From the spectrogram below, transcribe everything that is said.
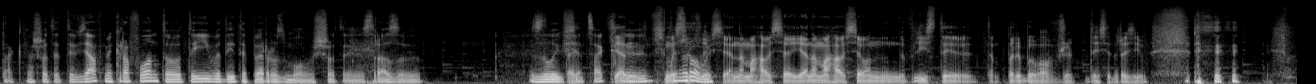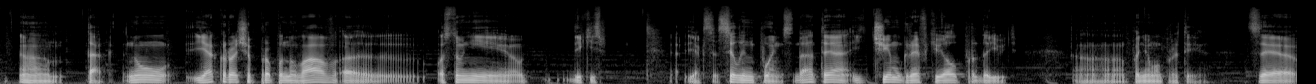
Так, ну що ти? Ти взяв мікрофон, то ти і веди тепер розмову. Що ти зразу злився? Так, так? Я в смислі злився. Я намагався я намагався он влізти, там, перебивав вже 10 разів. а, так, ну я, коротше, пропонував а, основні якісь як це, selling points, да, те, чим GraphQL продають а, по ньому пройти. Це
